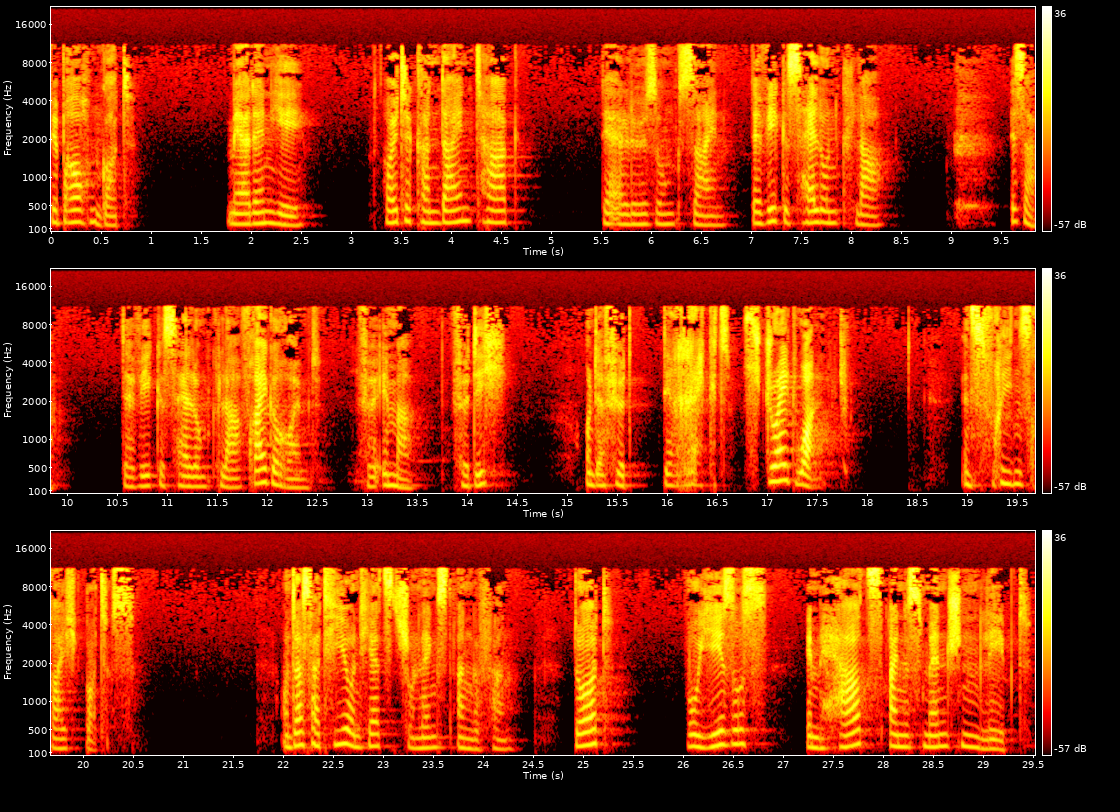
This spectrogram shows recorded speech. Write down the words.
Wir brauchen Gott mehr denn je. Heute kann dein Tag der Erlösung sein. Der Weg ist hell und klar. Ist er. Der Weg ist hell und klar, freigeräumt, für immer, für dich. Und er führt direkt, straight one, ins Friedensreich Gottes. Und das hat hier und jetzt schon längst angefangen. Dort, wo Jesus im Herz eines Menschen lebt,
